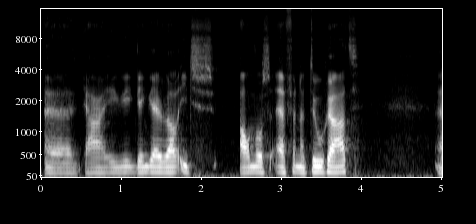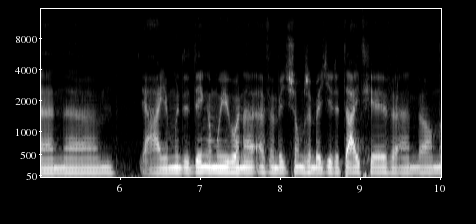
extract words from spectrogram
eh, ja ik, ik denk dat je wel iets anders even naartoe gaat. En ehm, ja, je moet de dingen moet je gewoon even een beetje, soms een beetje de tijd geven. En dan,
